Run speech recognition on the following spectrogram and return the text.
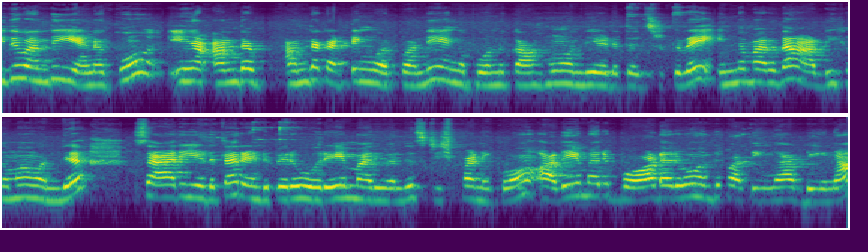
இது வந்து எனக்கும் அந்த அந்த கட்டிங் ஒர்க் வந்து எங்கள் பொண்ணுக்காகவும் வந்து எடுத்து வச்சுருக்குது. இந்த மாதிரி தான் அதிகமாக வந்து சாரீ எடுத்தால் ரெண்டு பேரும் ஒரே மாதிரி வந்து ஸ்டிச் பண்ணிக்குவோம். அதே மாதிரி பார்டரும் வந்து பார்த்திங்க அப்படின்னா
